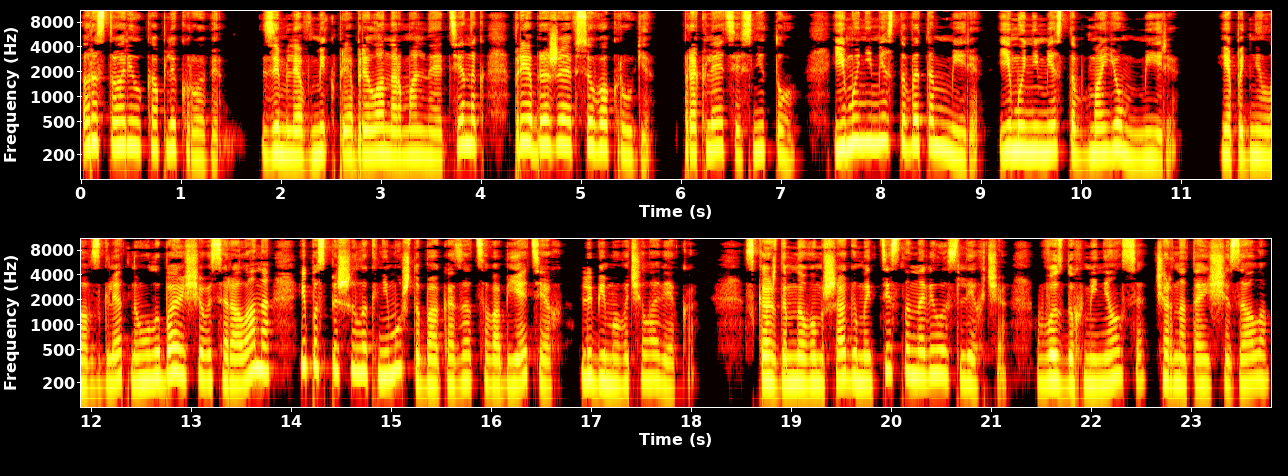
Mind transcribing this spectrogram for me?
растворил капли крови. Земля вмиг приобрела нормальный оттенок, преображая все в округе. Проклятие снято. Ему не место в этом мире, ему не место в моем мире. Я подняла взгляд на улыбающегося Ролана и поспешила к нему, чтобы оказаться в объятиях любимого человека. С каждым новым шагом идти становилось легче, воздух менялся, чернота исчезала.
